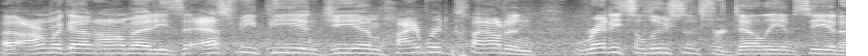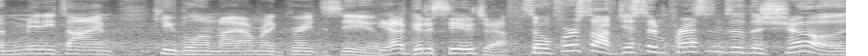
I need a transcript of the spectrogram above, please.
uh, Armughan Ahmad. He's the SVP and GM Hybrid Cloud and Ready Solutions for Dell EMC and a many time CUBE alumni. I'm great to see you. Yeah, good to see you, Jeff. So first off, just impressions of the show.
